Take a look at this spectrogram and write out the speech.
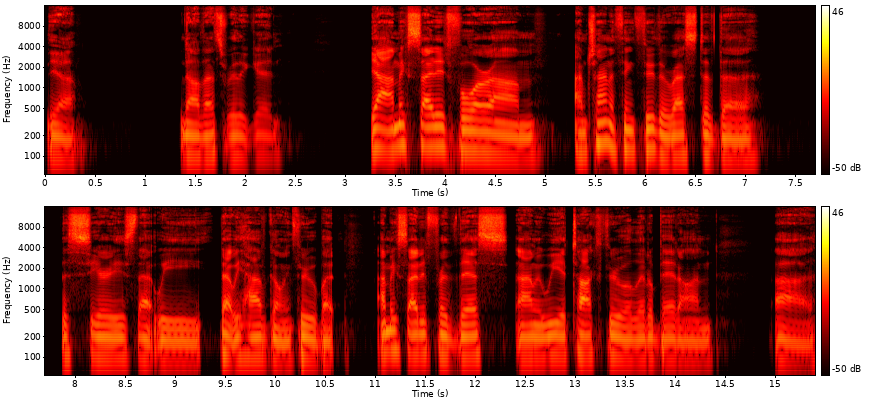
Yeah. No, that's really good. Yeah, I'm excited for um I'm trying to think through the rest of the the series that we that we have going through, but I'm excited for this. I mean, we had talked through a little bit on uh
